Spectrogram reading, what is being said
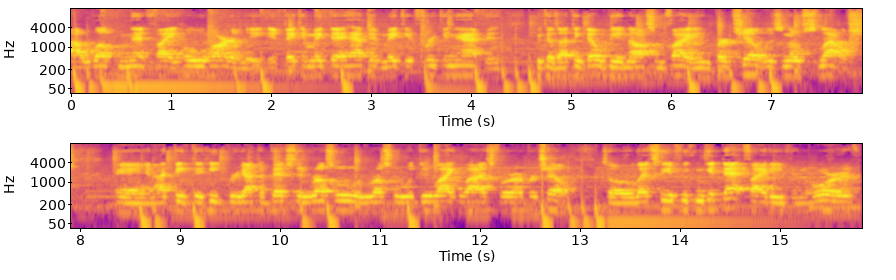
I welcome that fight wholeheartedly. If they can make that happen, make it freaking happen because I think that would be an awesome fight. And Berchelt is no slouch. And I think that he got the best in Russell, and Russell would do likewise for Berchelt. So let's see if we can get that fight even. Or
